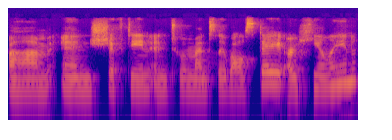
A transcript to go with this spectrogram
um, in shifting into a mentally well state or healing,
